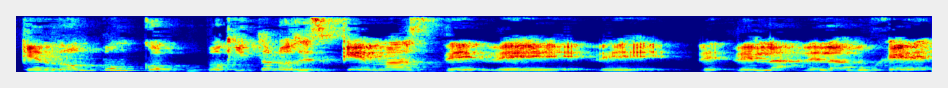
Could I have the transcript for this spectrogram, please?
que rompa un, poquito los esquemas de, la, mujer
